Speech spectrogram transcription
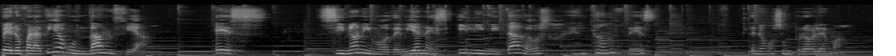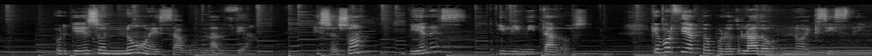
pero para ti abundancia es sinónimo de bienes ilimitados, entonces tenemos un problema. Porque eso no es abundancia. Esos son bienes ilimitados. Que por cierto, por otro lado, no existe.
